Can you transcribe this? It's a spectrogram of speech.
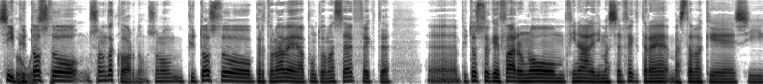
Sì, Solo piuttosto questo. sono d'accordo, sono piuttosto per tornare appunto a Mass Effect, eh, piuttosto che fare un nuovo finale di Mass Effect 3, bastava che si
